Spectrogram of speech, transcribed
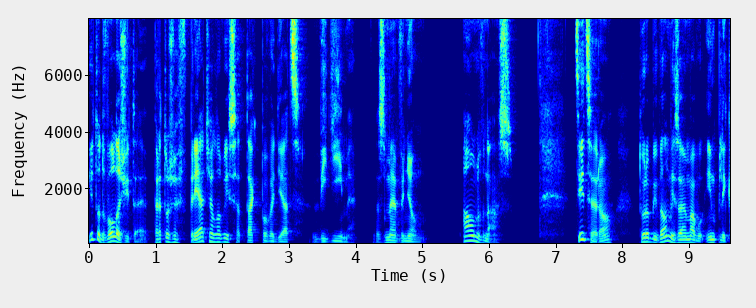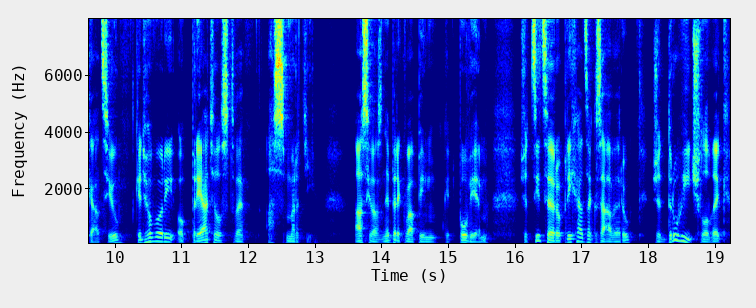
Je to dôležité, pretože v priateľovi sa tak povediac vidíme. Sme v ňom. A on v nás. Cicero tu robí veľmi zaujímavú implikáciu, keď hovorí o priateľstve a smrti. Asi vás neprekvapím, keď poviem, že Cicero prichádza k záveru, že druhý človek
